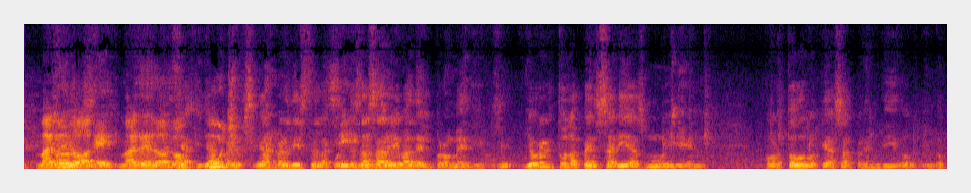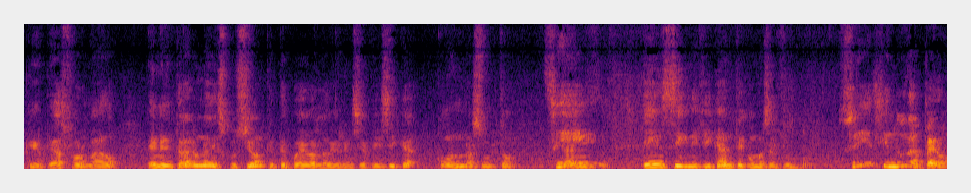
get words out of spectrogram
Más No de dos, sé. más de dos. No, ya, ya muchos. per- ya perdiste la cuenta, Sí, estás no sé. arriba del promedio. ¿sí? Yo creo que tú la pensarías muy bien por todo lo que has aprendido y lo que te has formado en entrar en una discusión que te puede llevar la violencia física con un asunto Sí. tan insignificante como es el fútbol. Sí, sin duda, pero,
